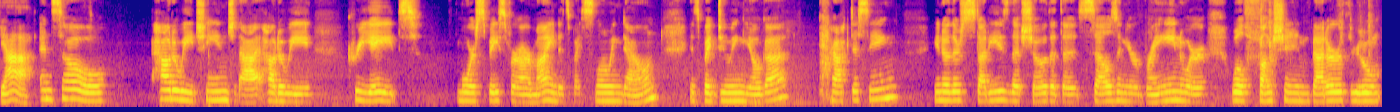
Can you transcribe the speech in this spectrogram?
yeah. and so how do we change that? How do we create more space for our mind? It's by slowing down. It's by doing yoga practicing. You know there's studies that show that the cells in your brain were, will function better through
